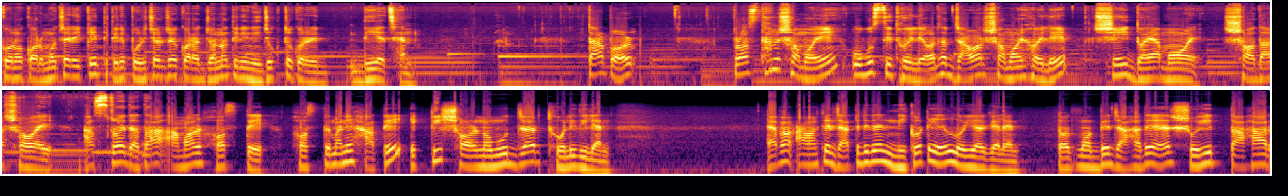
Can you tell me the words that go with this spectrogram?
কোনো কর্মচারীকে তিনি পরিচর্যা করার জন্য তিনি নিযুক্ত করে দিয়েছেন। তারপর প্রস্থান সময়ে উপস্থিত হইলে, অর্থাৎ যাওয়ার সময় হইলে, সেই দয়াময়, সদাশয়, আশ্রয়দাতা আমার হস্তে হস্তে মানে হাতে একটি স্বর্ণমুদ্রার থলি দিলেন এবং আমাকে যাত্রীদের নিকটে লইয়া গেলেন। তন্মধ্যে যাহাদের সহিত তাহার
